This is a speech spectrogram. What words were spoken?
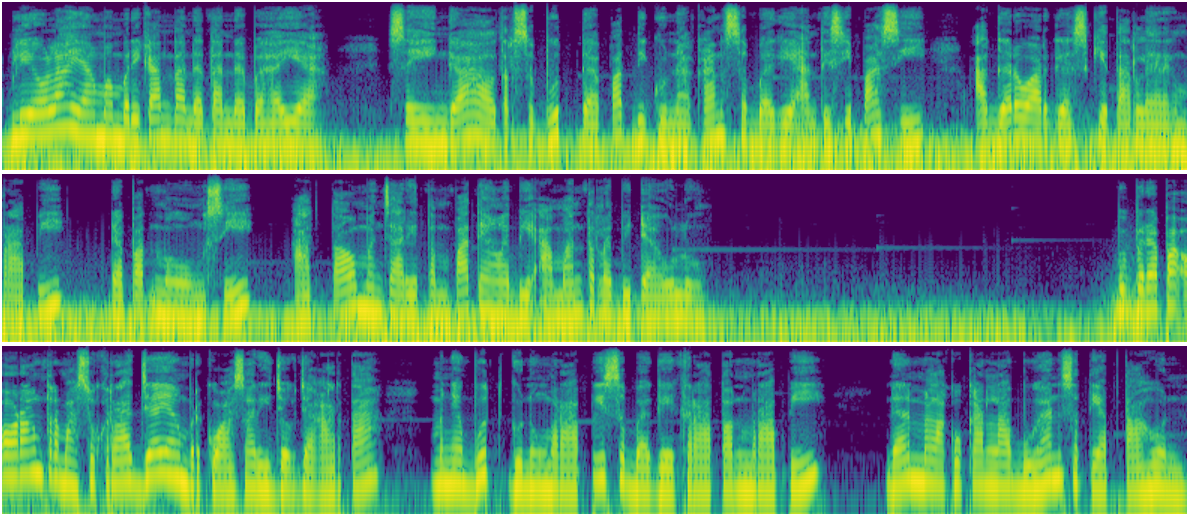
Beliaulah yang memberikan tanda-tanda bahaya, sehingga hal tersebut dapat digunakan sebagai antisipasi agar warga sekitar lereng Merapi dapat mengungsi atau mencari tempat yang lebih aman terlebih dahulu. Beberapa orang termasuk raja yang berkuasa di Yogyakarta menyebut Gunung Merapi sebagai keraton Merapi dan melakukan labuhan setiap tahun.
